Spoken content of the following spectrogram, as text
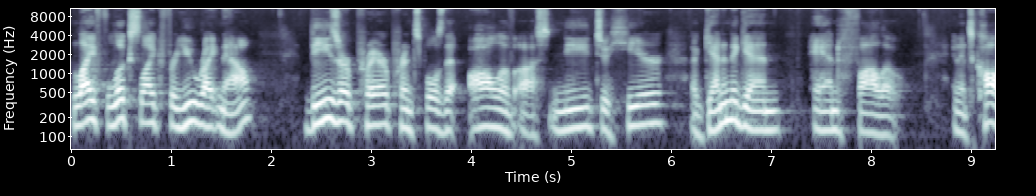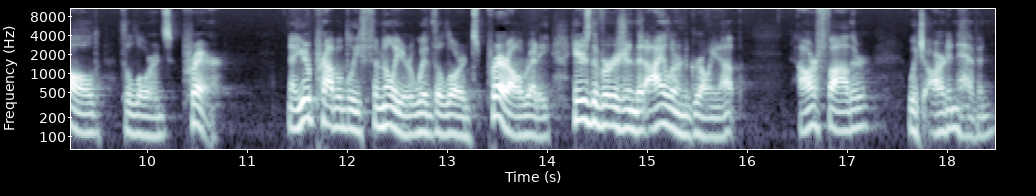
life looks like for you right now, these are prayer principles that all of us need to hear again and again and follow. And it's called the Lord's Prayer. Now, you're probably familiar with the Lord's Prayer already. Here's the version that I learned growing up Our Father, which art in heaven,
